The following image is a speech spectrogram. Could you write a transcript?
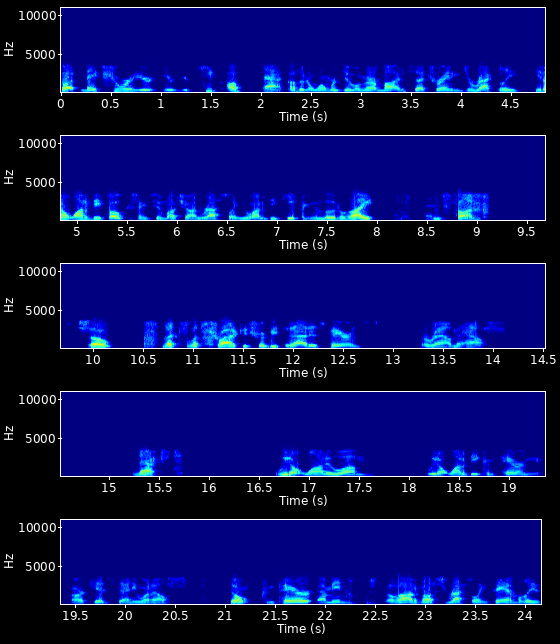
But make sure you're, you keep up that. Other than when we're doing our mindset training directly, you don't want to be focusing too much on wrestling. You want to be keeping the mood light and fun. So let's let's try to contribute to that as parents around the house. Next, we don't want to um we don't want to be comparing our kids to anyone else. Don't compare. I mean, a lot of us wrestling families,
